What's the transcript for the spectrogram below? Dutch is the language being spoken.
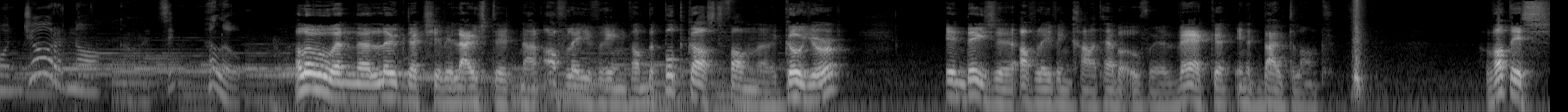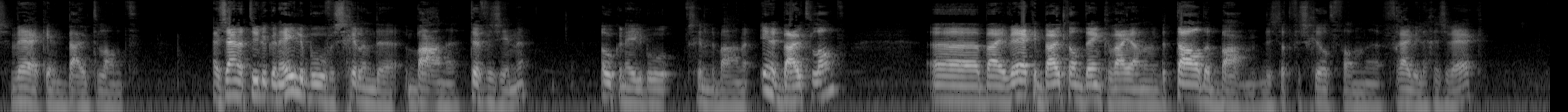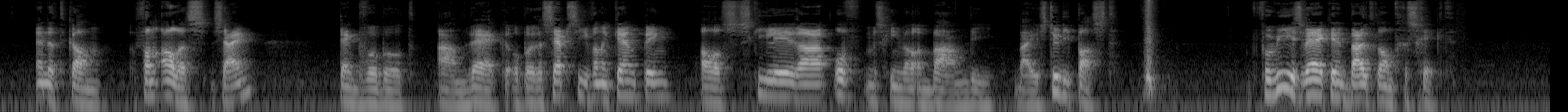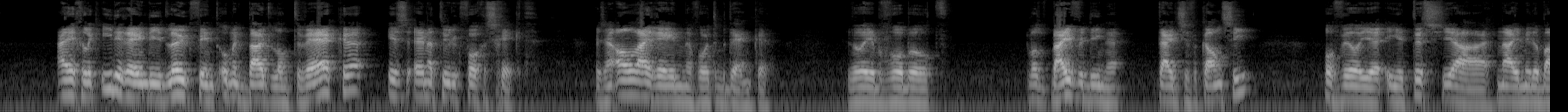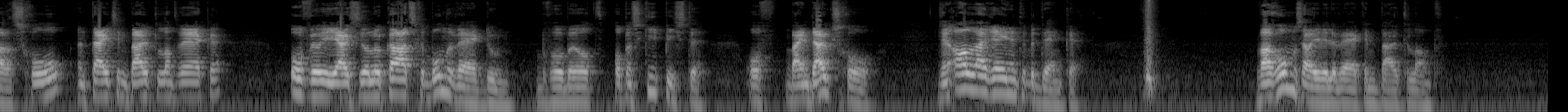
Buongiorno. Grazie. Hallo. Hallo en eh, leuk dat je weer luistert naar een aflevering van de podcast van eh, Go Europe. In deze aflevering gaan we het hebben over werken in het buitenland. Wat is werken in het buitenland? Er zijn natuurlijk een heleboel verschillende banen te verzinnen. Ook een heleboel verschillende banen in het buitenland. Uh, bij werk in het buitenland denken wij aan een betaalde baan. Dus dat verschilt van uh, vrijwilligerswerk. En dat kan van alles zijn. Denk bijvoorbeeld aan werken op een receptie van een camping als skileraar of misschien wel een baan die bij je studie past. Voor wie is werken in het buitenland geschikt? Eigenlijk iedereen die het leuk vindt om in het buitenland te werken, is er natuurlijk voor geschikt. Er zijn allerlei redenen voor te bedenken. Wil je bijvoorbeeld wat bijverdienen tijdens je vakantie? Of wil je in je tussenjaar na je middelbare school een tijdje in het buitenland werken? Of wil je juist heel locatiegebonden werk doen? Bijvoorbeeld op een skipiste of bij een duikschool. Er zijn allerlei redenen te bedenken. Waarom zou je willen werken in het buitenland?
